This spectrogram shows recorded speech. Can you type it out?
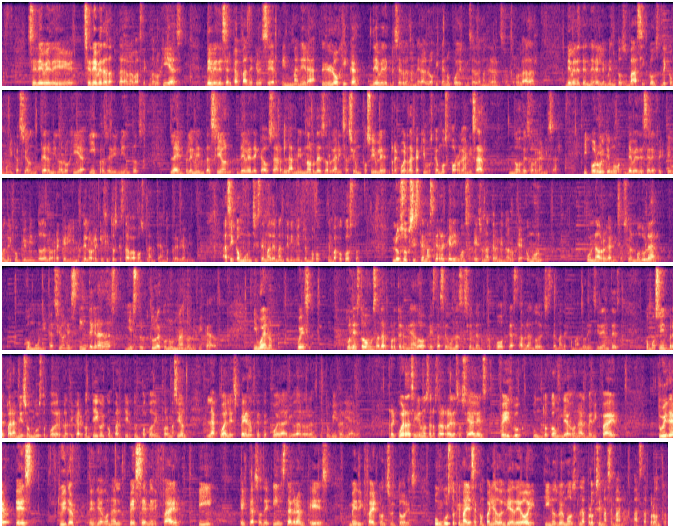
Se debe, de, se debe de adaptar a nuevas tecnologías, debe de ser capaz de crecer en manera lógica, debe de crecer de manera lógica, no puede crecer de manera descontrolada, debe de tener elementos básicos de comunicación, terminología y procedimientos. La implementación debe de causar la menor desorganización posible. Recuerda que aquí buscamos organizar, no desorganizar. Y por último, debe de ser efectivo en el cumplimiento de los, de los requisitos que estábamos planteando previamente, así como un sistema de mantenimiento en bajo, en bajo costo. Los subsistemas que requerimos es una terminología común, una organización modular, comunicaciones integradas y estructura con un mando unificado. Y bueno, pues con esto vamos a dar por terminado esta segunda sesión de nuestro podcast hablando del sistema de comando de incidentes. Como siempre, para mí es un gusto poder platicar contigo y compartirte un poco de información, la cual espero que te pueda ayudar durante tu vida diaria. Recuerda seguirnos en nuestras redes sociales, facebook.com diagonal medicfire, Twitter es Twitter eh, diagonal PC Medicfire y el caso de Instagram es Medicfire Consultores. Un gusto que me hayas acompañado el día de hoy y nos vemos la próxima semana. Hasta pronto.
